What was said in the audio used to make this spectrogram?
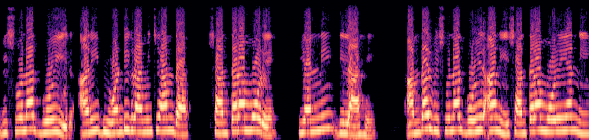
विश्वनाथ भोईर आणि भिवंडी ग्रामीणचे आमदार शांताराम मोरे यांनी दिला आहे. आमदार विश्वनाथ भोईर आणि शांताराम मोरे यांनी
